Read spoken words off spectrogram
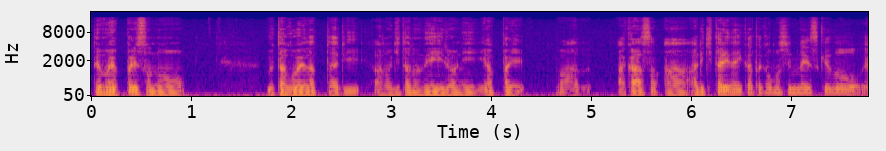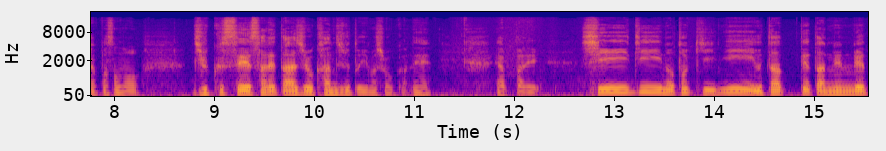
でもやっぱりその歌声だったりあのギターの音色にやっぱりまああかさあありきたりな言い方かもしれないですけどやっぱその熟成された味を感じると言いましょうかね。やっぱり CD の時に歌ってた年齢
